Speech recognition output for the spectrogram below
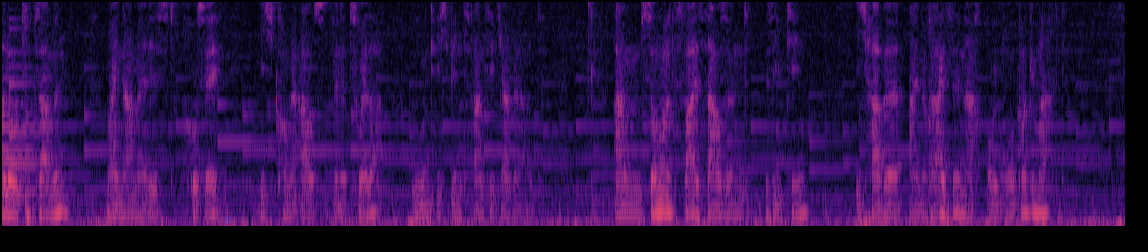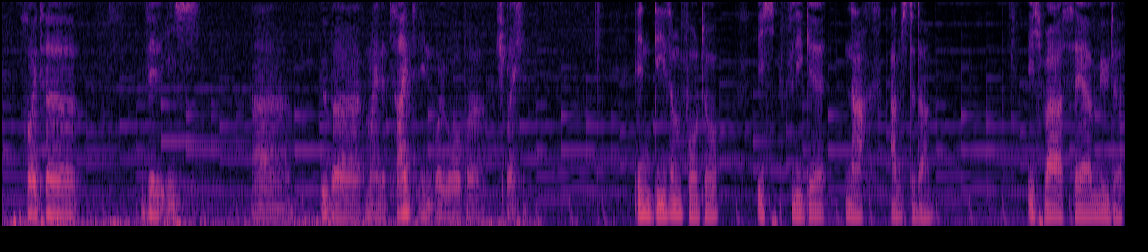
zusammen, mein Name ist José, ich komme aus Venezuela und ich bin 20 Jahre alt. Am Sommer 2017 ich habe eine Reise nach Europa gemacht. Heute will ich äh, über meine Zeit in Europa sprechen. In diesem Foto ich fliege nach Amsterdam. Ich war sehr müde.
